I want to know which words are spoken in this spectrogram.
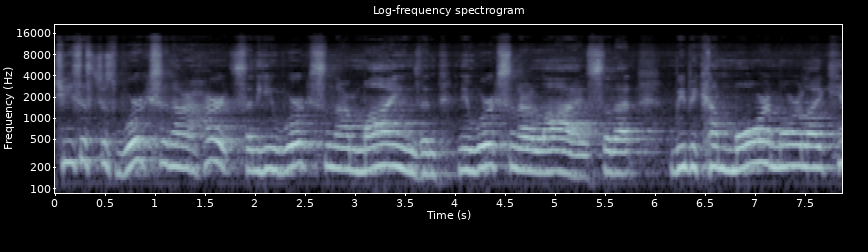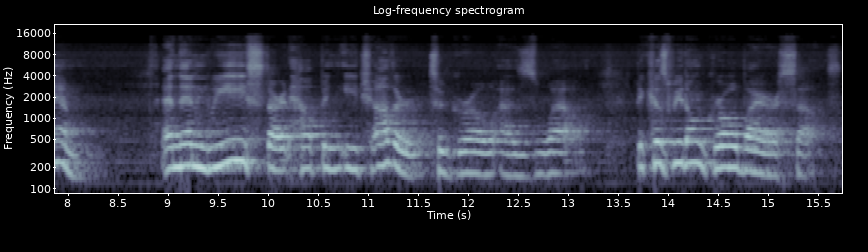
Jesus just works in our hearts and he works in our minds and, and, he works in our lives so that we become more and more like him. And then we start helping each other to grow as well. Because we don't grow by ourselves.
